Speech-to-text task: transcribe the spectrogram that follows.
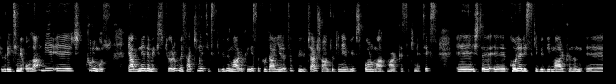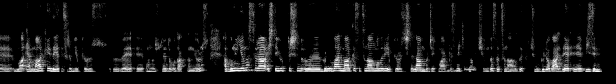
üretimi olan bir kurumuz. Yani ne demek istiyorum? Mesela Kinetics gibi bir markayı sıfırdan yaratıp büyüter. Şu an Türkiye'nin en büyük spor markası Kinetics işte e, Polaris gibi bir markanın e, yani markaya da yatırım yapıyoruz ve e, onun üstüne de odaklanıyoruz. Ha, bunun yanı sıra işte yurt dışında e, global marka satın almaları yapıyoruz. İşte Lumberjack markasını 2013 yılında satın aldık. Çünkü globalde e, bizim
